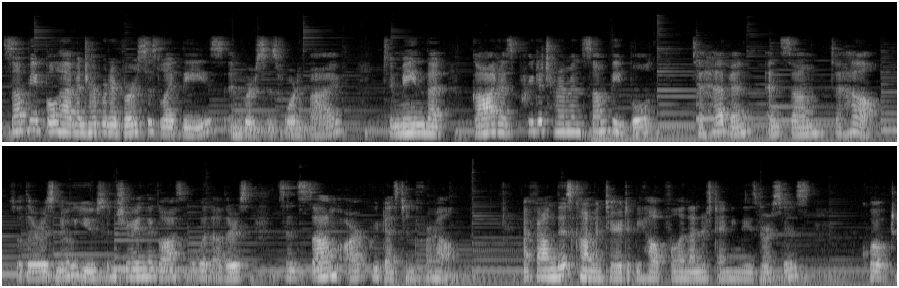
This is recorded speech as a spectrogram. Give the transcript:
Some people have interpreted verses like these, in verses 4 to 5, to mean that God has predetermined some people to heaven and some to hell. So there is no use in sharing the gospel with others since some are predestined for hell. I found this commentary to be helpful in understanding these verses. Quote,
